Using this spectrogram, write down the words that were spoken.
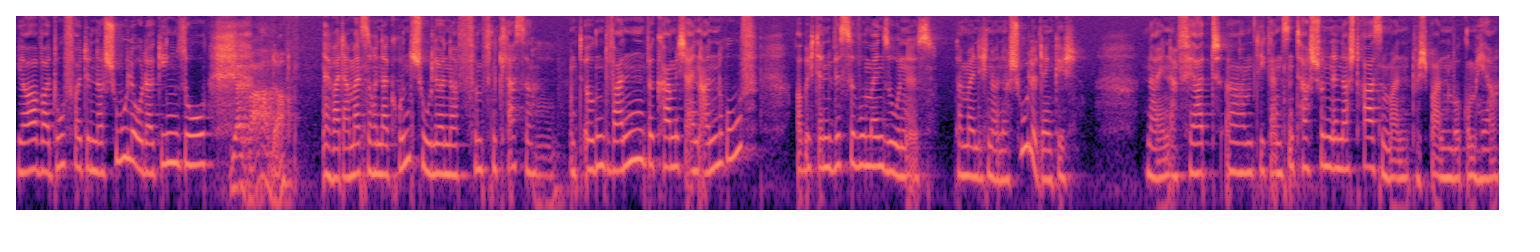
ja, war doof heute in der Schule oder ging so. Alt war er da? Er war damals noch in der Grundschule, in der fünften Klasse. Und irgendwann bekam ich einen Anruf, ob ich denn wisse, wo mein Sohn ist. Da meinte ich, na, in der Schule, denke ich. Nein, er fährt ähm, die ganzen Tag schon in der Straßenbahn durch Brandenburg umher.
